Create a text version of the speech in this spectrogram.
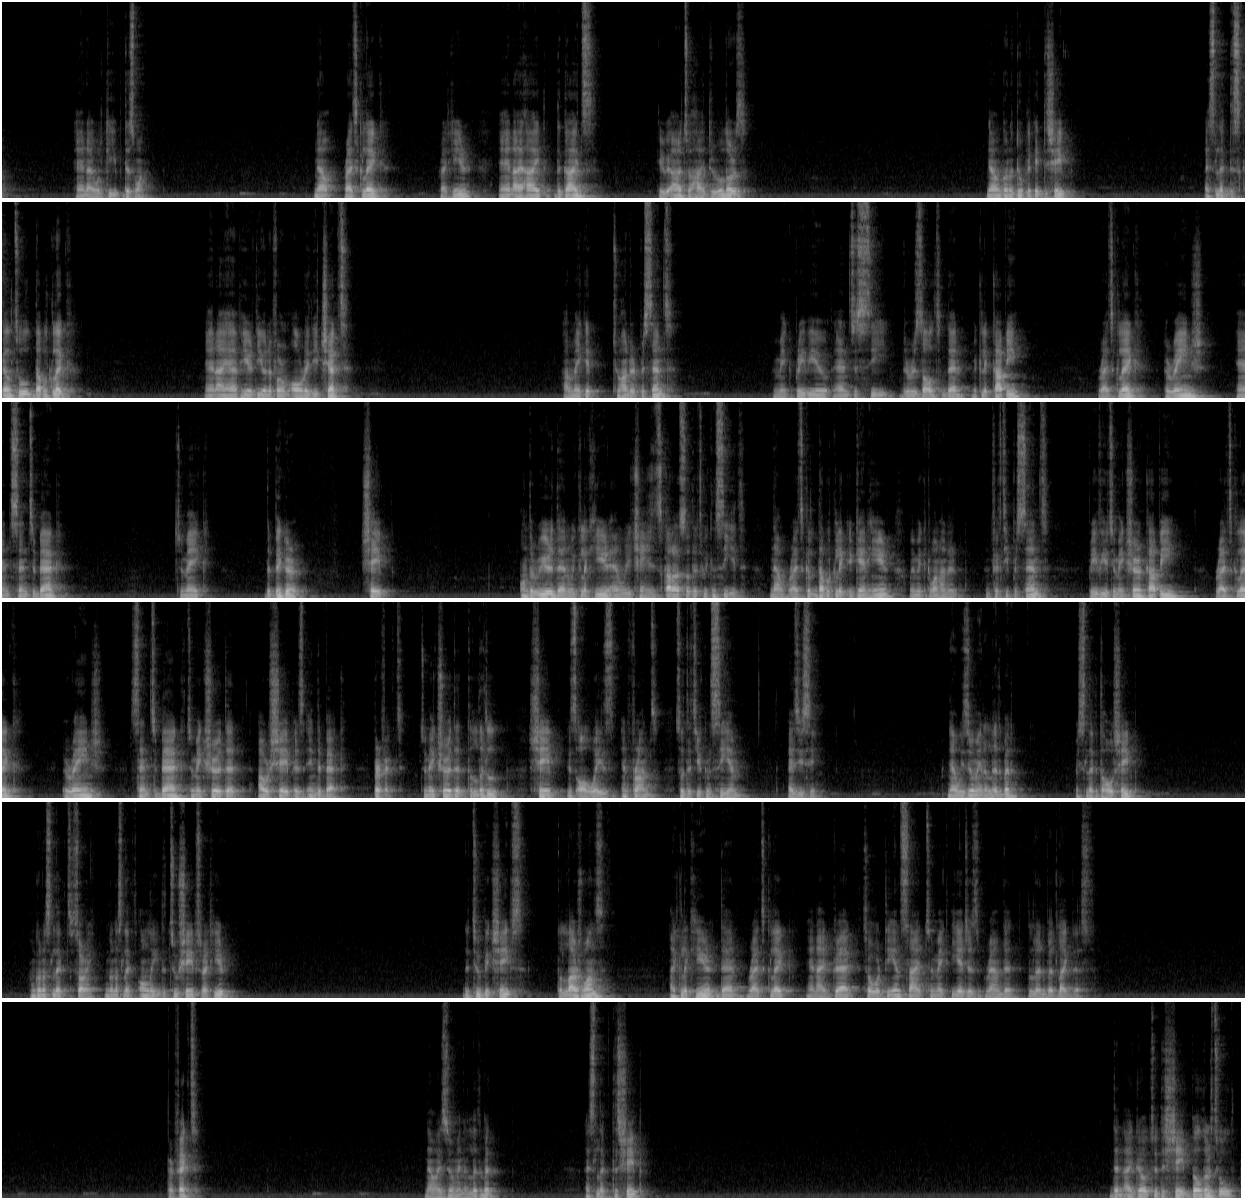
and I will keep this one. Now right click right here and I hide the guides. Here we are to hide the rulers. Now I'm going to duplicate the shape. I select the scale tool, double click and I have here the uniform already checked. I'll make it 200% we make preview and to see the result then we click copy right click arrange and send to back to make the bigger shape on the rear. Then we click here and we change its color so that we can see it. Now right double click again here. We make it 150 percent. Preview to make sure copy right click arrange, send to back to make sure that our shape is in the back. Perfect. To make sure that the little shape is always in front so that you can see him as you see. Now we zoom in a little bit. We select the whole shape. I'm gonna select, sorry, I'm gonna select only the two shapes right here. The two big shapes, the large ones. I click here, then right click and I drag toward the inside to make the edges rounded a little bit like this. Perfect. Now I zoom in a little bit. I select this shape. Then I go to the shape builder tool.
